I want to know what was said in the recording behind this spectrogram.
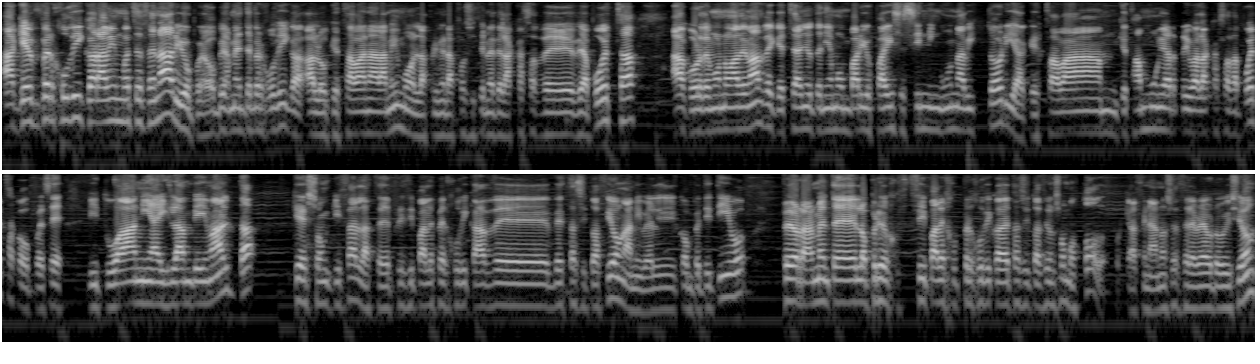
¿A quién perjudica ahora mismo este escenario? Pues obviamente perjudica a los que estaban ahora mismo en las primeras posiciones de las casas de, de apuestas. Acordémonos además de que este año teníamos varios países sin ninguna victoria que estaban, que estaban muy arriba en las casas de apuestas, como puede ser Lituania, Islandia y Malta. que son quizás las tres principales perjudicadas de, de esta situación a nivel competitivo, pero realmente los principales perjudicados de esta situación somos todos, porque al final no se celebra Eurovisión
